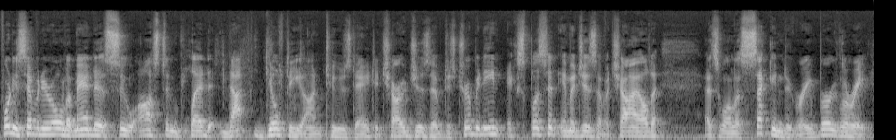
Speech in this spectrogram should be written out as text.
47 year old Amanda Sue Austin pled not guilty on Tuesday to charges of distributing explicit images of a child as well as second degree burglary.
